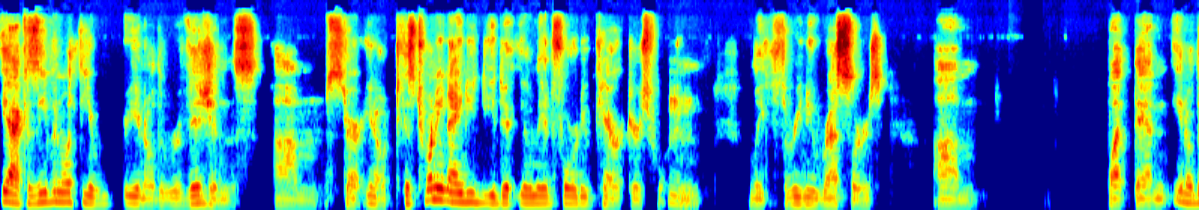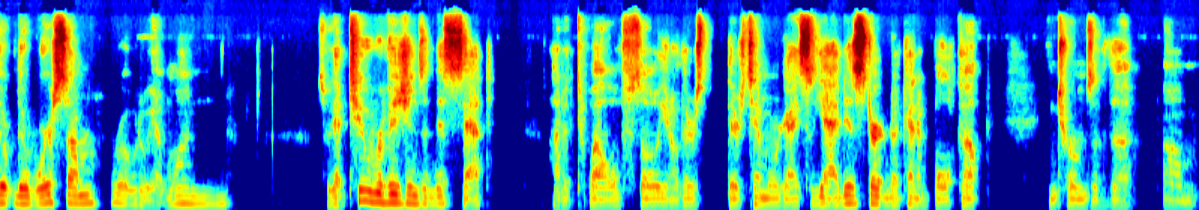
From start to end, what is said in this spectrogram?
Yeah, because even with the you know the revisions, um, start you know because 2090 you, you only had four new characters for, and only three new wrestlers, um, but then you know there there were some. What do we got? One, so we got two revisions in this set out of 12. So you know there's there's 10 more guys. So yeah, it is starting to kind of bulk up in terms of the um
